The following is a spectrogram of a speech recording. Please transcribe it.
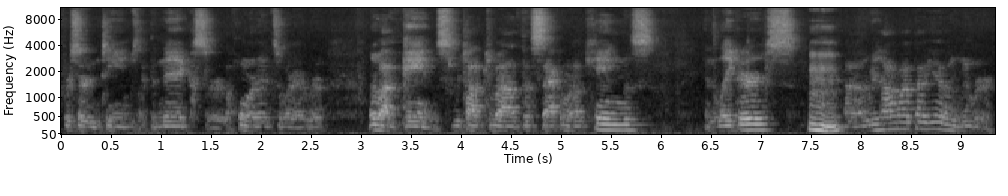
for certain teams like the Knicks or the Hornets or whatever. What about games? We talked about the Sacramento Kings and the Lakers. Mhm. Uh, did we talk about that yet? I don't remember.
